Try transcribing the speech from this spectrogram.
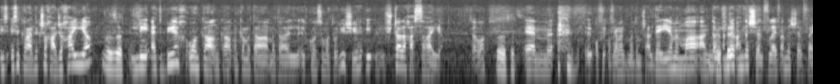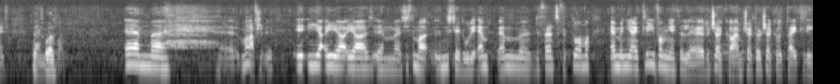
Isek għandek xi ħaġa ħajja li qed tbigħ u anke anke meta meta l-konsumatur jixtrih xtara ħassa ħajja. Sewwa? Ovvjament ma ddumx għal dejjem imma għandha għandha shelf life għandha shelf life. Itwal. Ma nafx, hija hija hija sistema nies jgħidu li hemm hemm differenza fit-togħma, hemm min jgħid li iva min jgħid li le. Riċerka hemm ċertu riċerka li tgħid li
